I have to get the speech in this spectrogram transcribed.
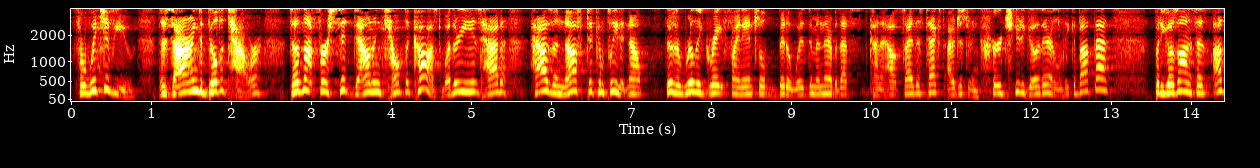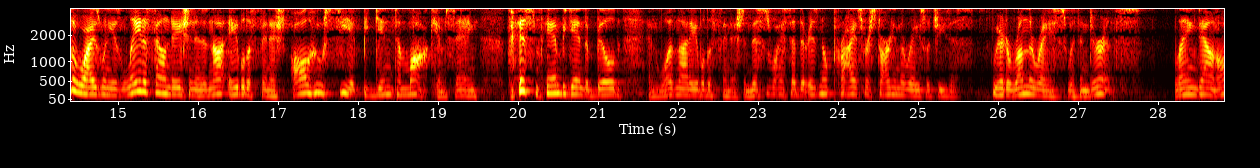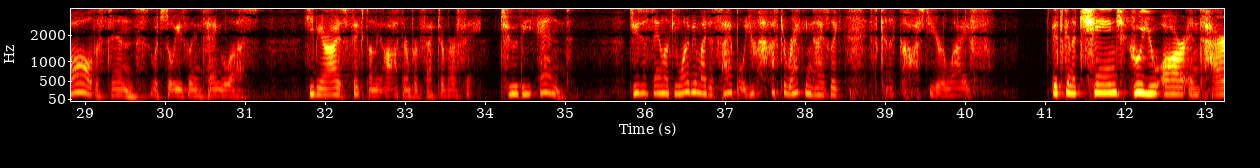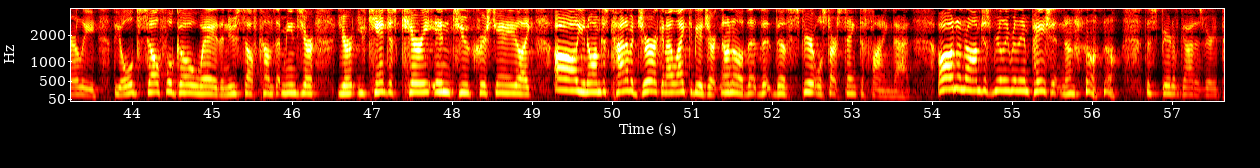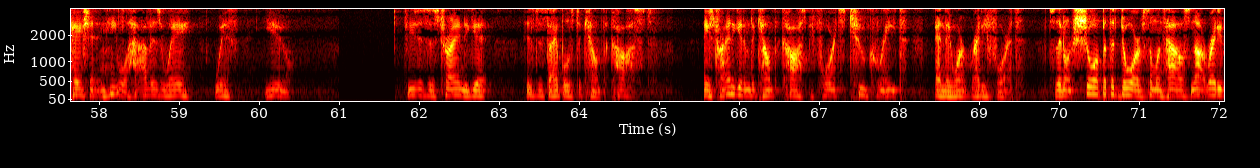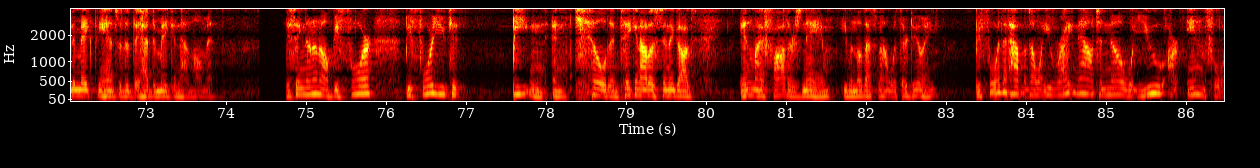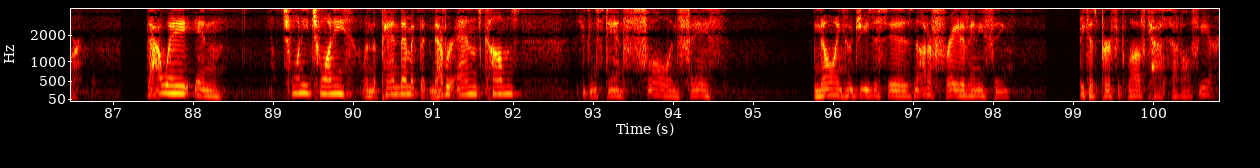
For which of you, desiring to build a tower, does not first sit down and count the cost, whether he has had has enough to complete it? Now, there's a really great financial bit of wisdom in there, but that's kind of outside this text. I just encourage you to go there and think about that. But he goes on and says, Otherwise, when he has laid a foundation and is not able to finish, all who see it begin to mock him, saying, This man began to build and was not able to finish. And this is why I said there is no prize for starting the race with Jesus. We are to run the race with endurance laying down all the sins which so easily entangle us, keeping our eyes fixed on the author and perfecter of our faith to the end. Jesus saying, Look, you want to be my disciple, you have to recognize, like, it's going to cost you your life. It's going to change who you are entirely. The old self will go away. The new self comes. That means you're, you're, you can't just carry into Christianity like, oh, you know, I'm just kind of a jerk and I like to be a jerk. No, no, the, the, the Spirit will start sanctifying that. Oh, no, no, I'm just really, really impatient. No, no, no. The Spirit of God is very patient and He will have His way with you. Jesus is trying to get His disciples to count the cost. He's trying to get him to count the cost before it's too great and they weren't ready for it so they don't show up at the door of someone's house not ready to make the answer that they had to make in that moment. He's saying, no, no, no. Before, before you get beaten and killed and taken out of synagogues in my Father's name, even though that's not what they're doing, before that happens, I want you right now to know what you are in for. That way, in 2020, when the pandemic that never ends comes, you can stand full in faith, knowing who Jesus is, not afraid of anything because perfect love casts out all fear.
